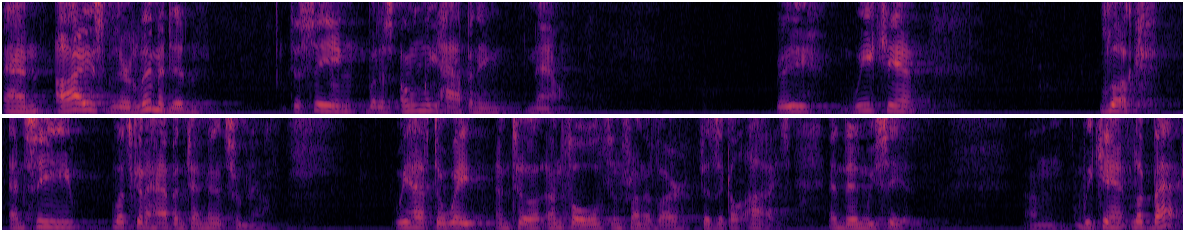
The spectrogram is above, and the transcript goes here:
And eyes that are limited to seeing what is only happening now. We, we can't look and see what's going to happen 10 minutes from now. We have to wait until it unfolds in front of our physical eyes, and then we see it. Um, we can't look back.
